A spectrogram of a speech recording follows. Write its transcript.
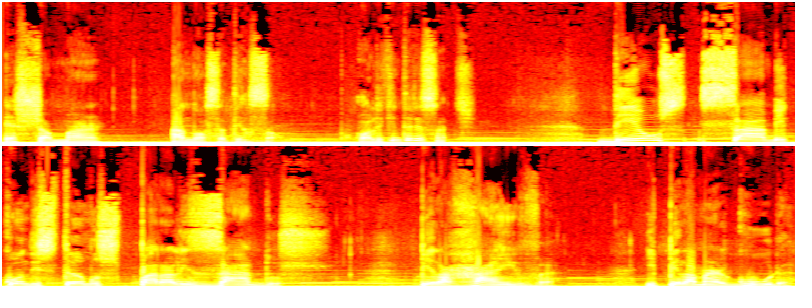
é chamar a nossa atenção. Olha que interessante. Deus sabe quando estamos paralisados pela raiva e pela amargura,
